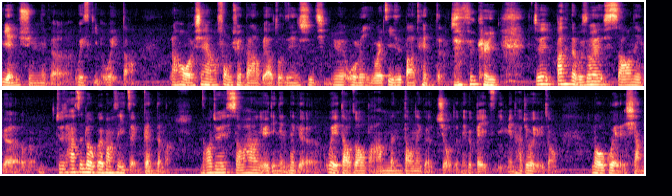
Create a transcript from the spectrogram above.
烟熏那个 whisky 的味道。然后我现在要奉劝大家不要做这件事情，因为我们以为自己是 bartender，就是可以，就是 bartender 不是会烧那个，就是它是肉桂棒是一整根的嘛，然后就会烧它有一点点那个味道，之后把它闷到那个酒的那个杯子里面，它就会有一种肉桂的香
